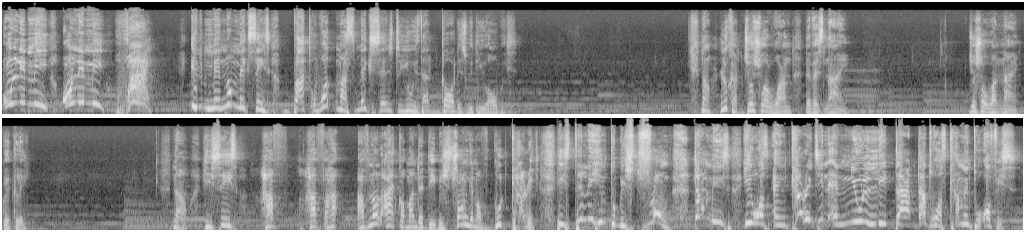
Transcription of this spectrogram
Only me, only me. Why? It may not make sense, but what must make sense to you is that God is with you always. Now, look at Joshua 1, the verse 9. Joshua 1 9, quickly. Now, he says, Have, have, have, have not I commanded thee, be strong and of good courage. He's telling him to be strong. That means he was encouraging a new leader that was coming to office.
